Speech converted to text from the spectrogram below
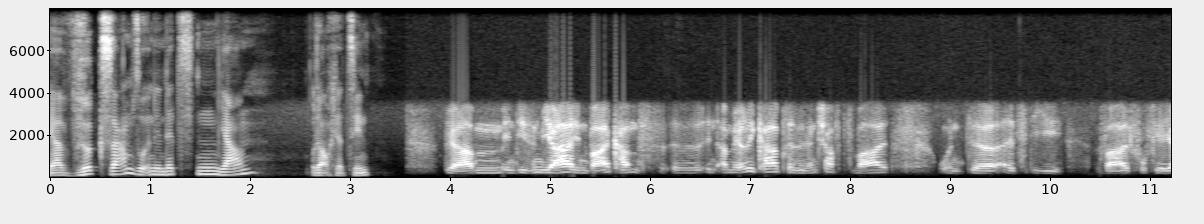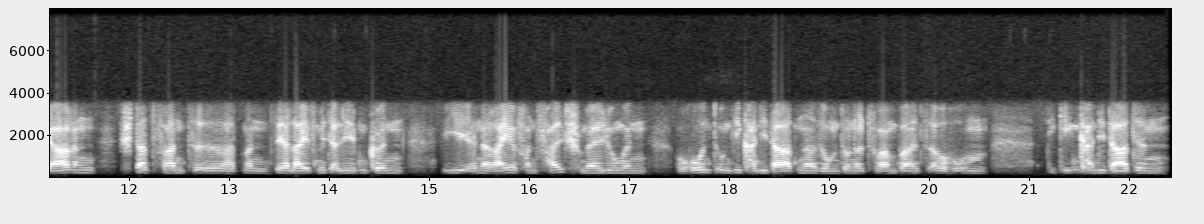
ja, wirksam so in den letzten Jahren oder auch Jahrzehnten? Wir haben in diesem Jahr den Wahlkampf äh, in Amerika, Präsidentschaftswahl. Und äh, als die Wahl vor vier Jahren stattfand, äh, hat man sehr live miterleben können, wie eine Reihe von Falschmeldungen rund um die Kandidaten, also um Donald Trump als auch um die Gegenkandidatin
